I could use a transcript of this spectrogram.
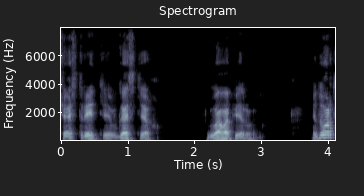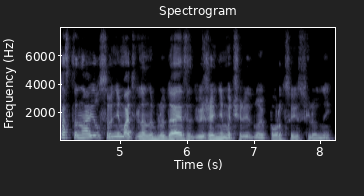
Часть третья. В гостях. Глава первая. Эдуард остановился, внимательно наблюдая за движением очередной порции слюны,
